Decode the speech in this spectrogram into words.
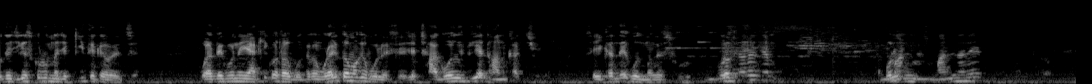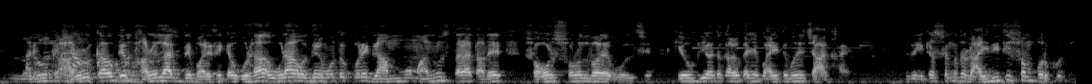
ওদের জিজ্ঞেস করুন না যে কি থেকে হয়েছে। ওরা দেখবেন এই একই কথা বলতে কারণ ওরাই তো আমাকে বলেছে যে ছাগল গিয়ে ধান খাচ্ছিল। সেইখান থেকে গোলমালের শুরু। বলুন। মান্নানের কারোর কাউকে ভালো লাগতে পারে সেটা ওরা ওরা ওদের মতো করে গ্রাম্য মানুষ তারা তাদের সহজ সরলভাবে বলছে। কেউ গিয়ে হয়তো কারোর কাছে বাড়িতে বসে চা খায়। কিন্তু এটার সঙ্গে তো রাজনীতির সম্পর্ক নেই।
